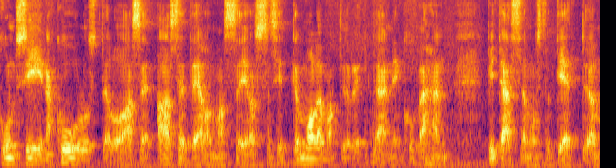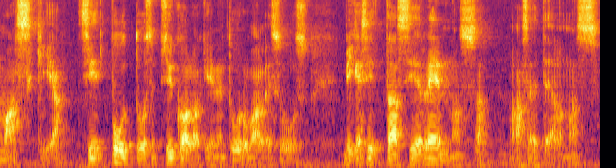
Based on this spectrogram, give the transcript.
kuin siinä kuulusteluasetelmassa, jossa sitten molemmat yrittää niin kuin vähän pitää semmoista tiettyä maskia. Siitä puuttuu se psykologinen turvallisuus, mikä sitten taas siinä rennossa asetelmassa.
